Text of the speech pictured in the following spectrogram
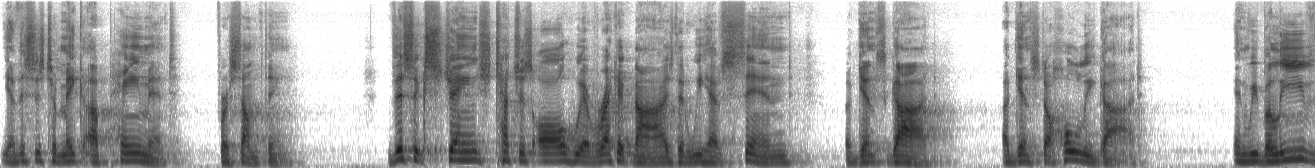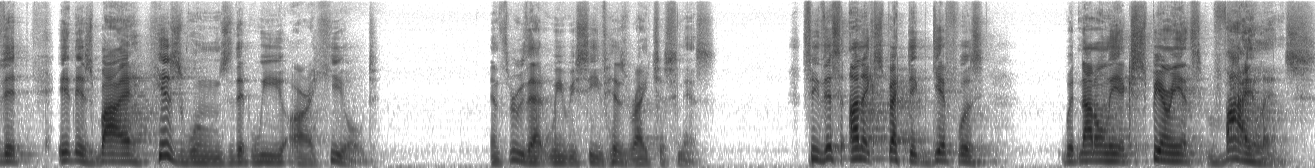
Yeah, this is to make a payment for something. This exchange touches all who have recognized that we have sinned against God, against a holy God. And we believe that it is by his wounds that we are healed. And through that, we receive his righteousness. See, this unexpected gift was, would not only experience violence,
